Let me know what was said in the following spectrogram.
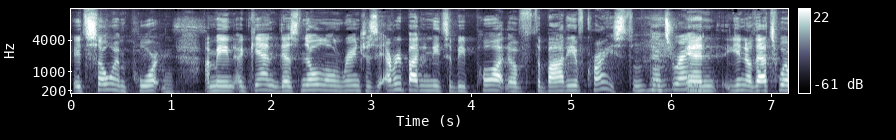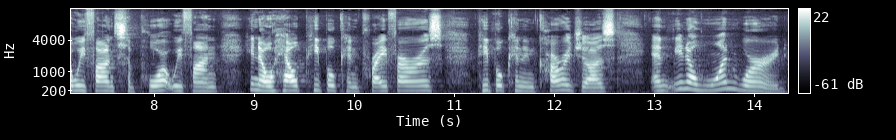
it's so important. I mean again there's no lone rangers. Everybody needs to be part of the body of christ. Mm-hmm. That's right. and you know that's where we find support. We find you know help. People can pray for us. People can encourage us. And you know one word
